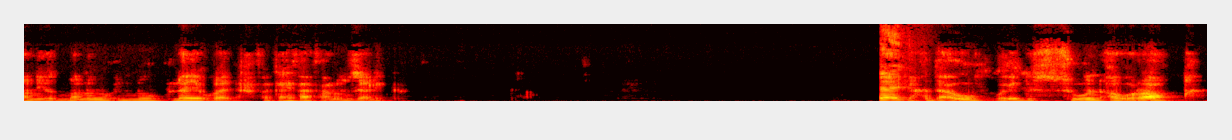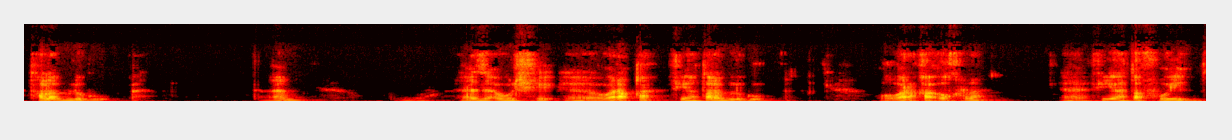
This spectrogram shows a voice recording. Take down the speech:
أن يضمنوا أنه لا يغادر. فكيف يفعلون ذلك؟ يخدعوه ويدسون أوراق طلب لجوء. تمام؟ هذا أول شيء. ورقة فيها طلب لجوء. وورقة أخرى فيها تفويض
